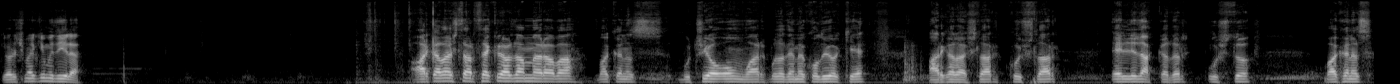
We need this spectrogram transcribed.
Görüşmek ümidiyle. Arkadaşlar tekrardan merhaba. Bakınız Buçuya 10 var. Bu da demek oluyor ki arkadaşlar kuşlar 50 dakikadır uçtu. Bakınız.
